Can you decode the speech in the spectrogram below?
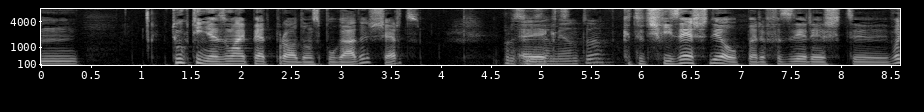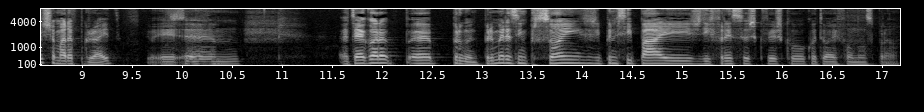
Um, tu que tinhas um iPad Pro de 11 polegadas, certo? Precisamente. É, que, que te desfizeste dele para fazer este, vou-lhe chamar upgrade. É, um, até agora, uh, pergunto, primeiras impressões e principais diferenças que vês com, com o teu iPhone 11 Pro?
